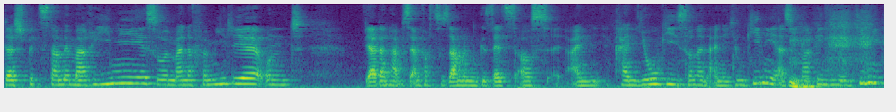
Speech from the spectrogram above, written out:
der Spitzname Marini, so in meiner Familie und ja, dann habe ich es einfach zusammengesetzt aus ein, kein Yogi, sondern eine Yogini, also mhm. Marini Yogini.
